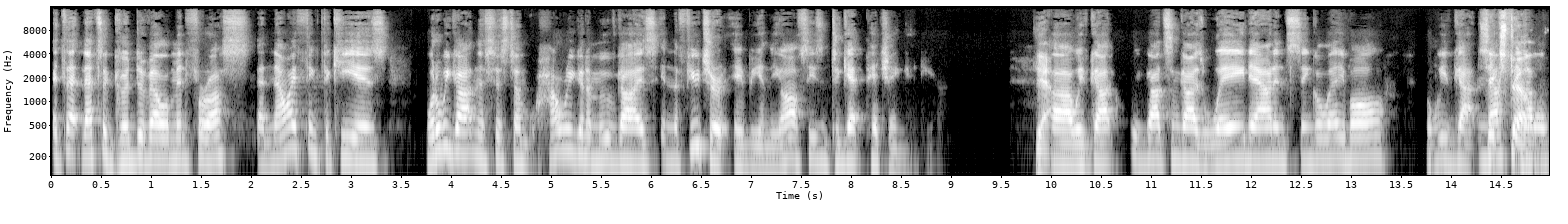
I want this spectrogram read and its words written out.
it's that that's a good development for us. And now I think the key is what do we got in the system? How are we going to move guys in the future, maybe in the offseason, to get pitching in here? Yeah. Uh, we've got we've got some guys way down in single A ball, but we've got six other,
